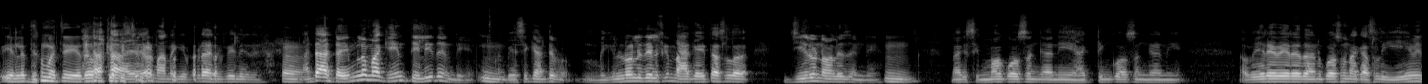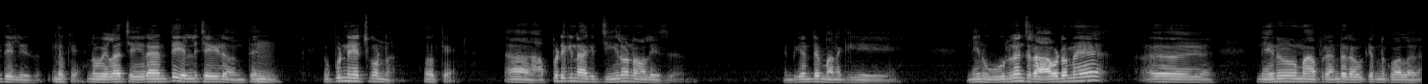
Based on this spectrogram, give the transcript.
వీళ్ళిద్దరి మధ్య ఏదో మనకి ఎప్పుడు అనిపించలేదు. అంటే ఆ టైంలో మాకేం తెలియదండి బేసిక్గా అంటే మిగిలిన వాళ్ళు తెలుసు నాకైతే అసలు జీరో నాలెడ్జ్ అండి. నాకు సినిమా కోసం కానీ యాక్టింగ్ కోసం కానీ వేరే వేరే దానికోసం నాకు అసలు ఏమీ తెలియదు ఓకే. నువ్వు ఇలా చేయరా అంటే వెళ్ళి చేయడం అంతే. ఇప్పుడు నేర్చుకున్నా. ఓకే. అప్పటికి నాకు జీరో నాలెడ్జ్. ఎందుకంటే మనకి నేను ఊర్లోంచి రావడమే నేను మా ఫ్రెండ్ రవికిరణ్ కోల.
